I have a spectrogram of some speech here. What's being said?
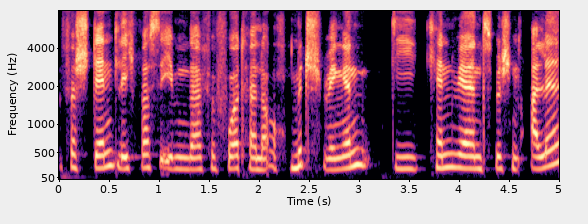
verständlich, was eben da für Vorteile auch mitschwingen. Die kennen wir inzwischen alle.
